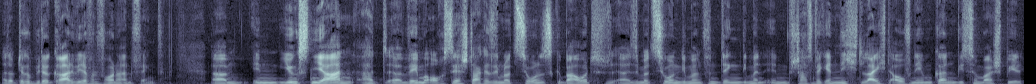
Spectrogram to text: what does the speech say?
als ob der Computer gerade wieder von vorne anfängt. Ähm, in jüngsten Jahren hat äh, Waymo auch sehr starke Simulationen gebaut, äh, Simulationen, die man von Dingen, die man im Straßenverkehr nicht leicht aufnehmen kann, wie zum Beispiel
